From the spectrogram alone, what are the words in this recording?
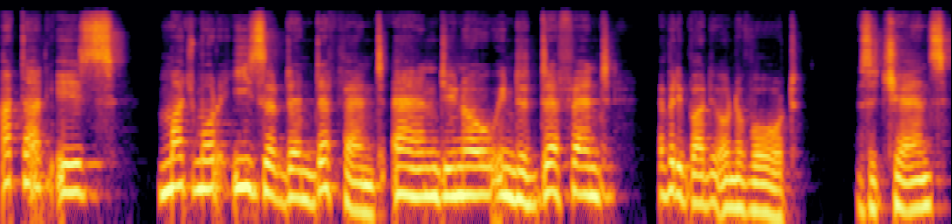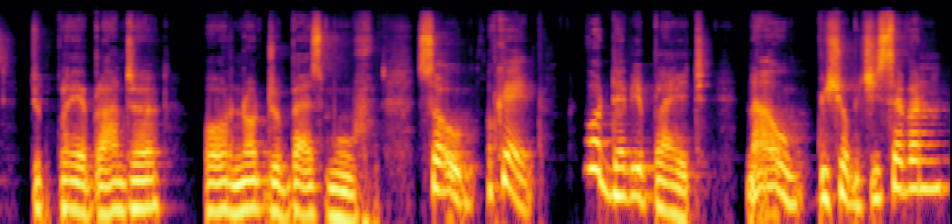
attack is much more easier than defend and you know in the defend everybody on the board has a chance to play a blunder or not the best move. So, okay, what David played? Now bishop g7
